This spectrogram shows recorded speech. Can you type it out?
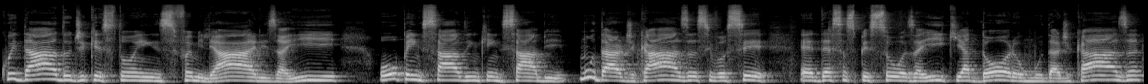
cuidado de questões familiares aí, ou pensado em quem sabe mudar de casa, se você é dessas pessoas aí que adoram mudar de casa.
